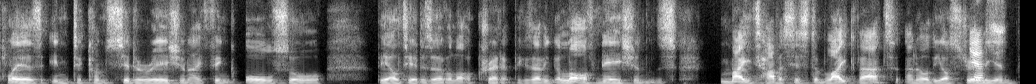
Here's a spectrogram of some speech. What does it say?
players into consideration, I think also the LTA deserve a lot of credit because I think a lot of nations might have a system like that. I know the. Australian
